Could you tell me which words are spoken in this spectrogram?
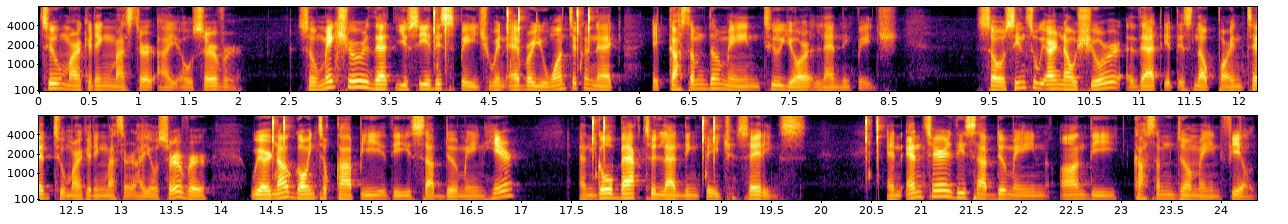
to Marketing Master IO server. So make sure that you see this page whenever you want to connect a custom domain to your landing page. So since we are now sure that it is now pointed to Marketing Master IO server, we are now going to copy the subdomain here and go back to landing page settings and enter the subdomain on the custom domain field.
